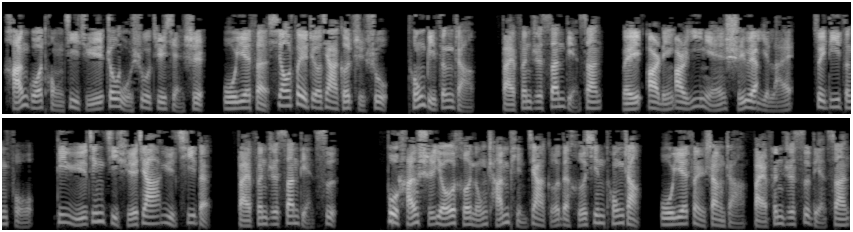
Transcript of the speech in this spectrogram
韩国统计局周五数据显示，五月份消费者价格指数同比增长。百分之三点三，为二零二一年十月以来最低增幅，低于经济学家预期的百分之三点四。不含石油和农产品价格的核心通胀，五月份上涨百分之四点三，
